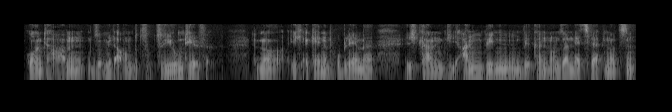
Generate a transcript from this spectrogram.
und haben somit auch einen Bezug zur Jugendhilfe. Ne? Ich erkenne Probleme, ich kann die anbinden, wir können unser Netzwerk nutzen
